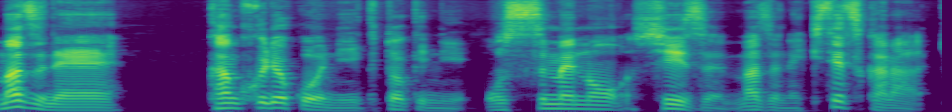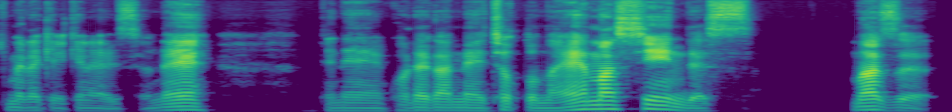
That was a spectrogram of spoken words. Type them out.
まずね、韓国旅行に行くときにおすすめのシーズン、まずね、季節から決めなきゃいけないですよね。でね、これがね、ちょっと悩ましいんです。まず、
